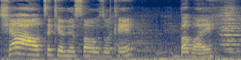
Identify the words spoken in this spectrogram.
Ciao. Take care of yourselves okay? Bye bye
